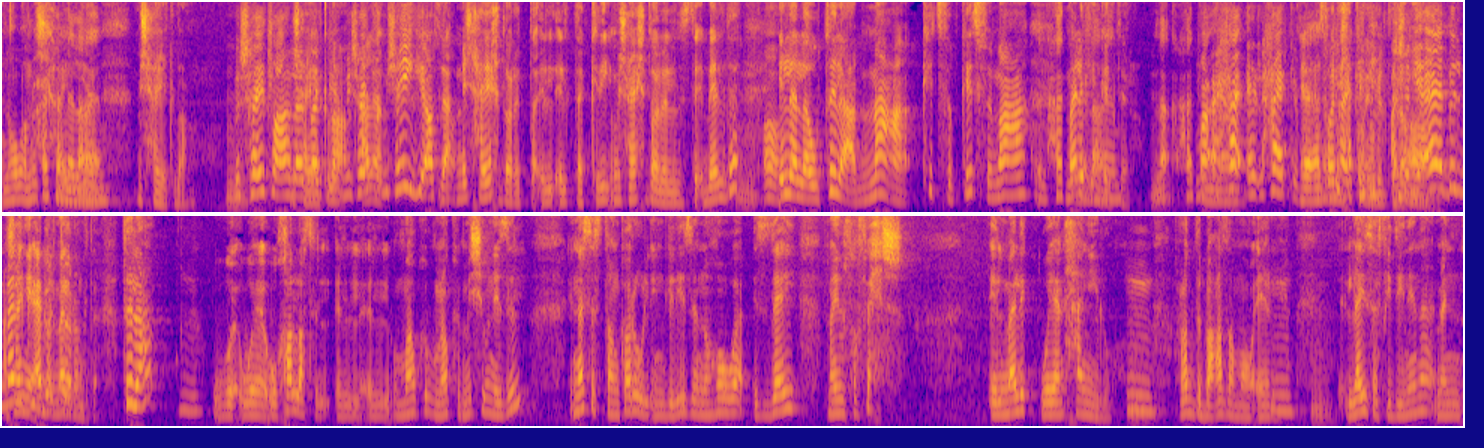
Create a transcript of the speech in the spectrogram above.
إن هو مش. العام. مش هيطلع مش هيطلع على مش هيطلع مش هيطلع على- مش هيجي أصلا. لا مش هيحضر الت- ال- التكريم مش هيحضر الاستقبال ده إلا لو طلع مع كتف بكتف مع الحاكم ملك. إنجلترا. لا الحاكم الحاكم. آه، سوري حاكم إنجلترا. عشان آه. يقابل ملك عشان يقابل ملك إنجلترا. طلع وخلص ال- ال- الموكب والموكب مشي ونزل. الناس استنكروا الإنجليز إن هو إزاي ما يصافحش. الملك وينحني له رد بعظمة وقال ليس في ديننا من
